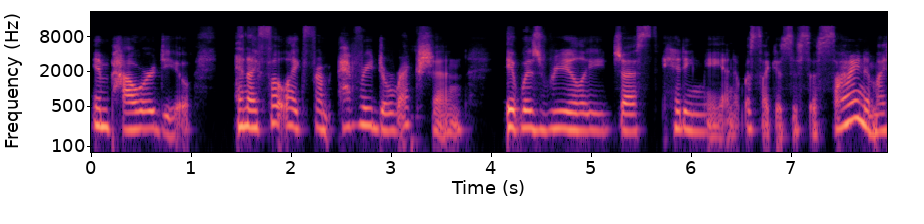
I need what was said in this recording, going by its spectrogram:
empowered you. And I felt like from every direction, it was really just hitting me. And it was like, is this a sign? Am I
